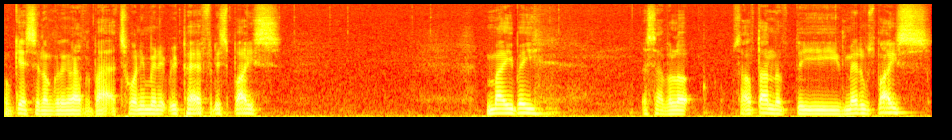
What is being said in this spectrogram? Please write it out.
I'm guessing I'm going to have about a 20 minute repair for this base. Maybe. Let's have a look. So I've done the, the medals base.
